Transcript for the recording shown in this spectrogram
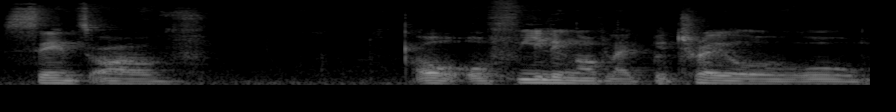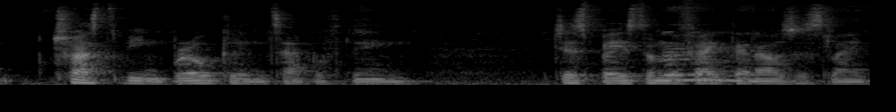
sense of or, or feeling of like betrayal or trust being broken type of thing just based on the fact mm-hmm. that I was just like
